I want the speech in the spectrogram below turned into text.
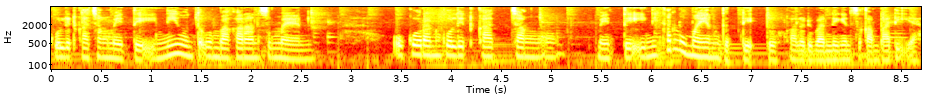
kulit kacang mete ini untuk pembakaran semen. Ukuran kulit kacang mete ini kan lumayan gede tuh kalau dibandingin sekam padi ya.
